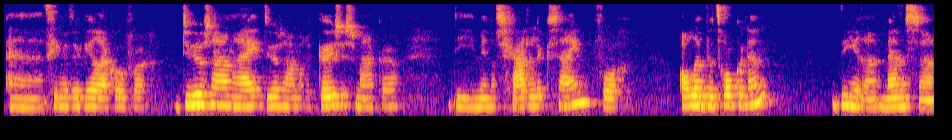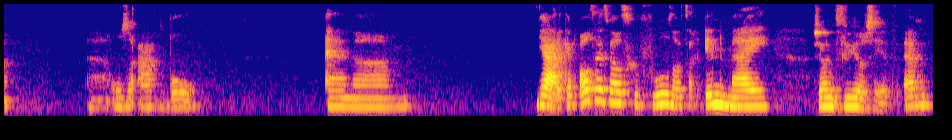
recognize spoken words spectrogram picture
Het ging natuurlijk heel erg over duurzaamheid, duurzamere keuzes maken die minder schadelijk zijn voor alle betrokkenen dieren, mensen, uh, onze aardbol. En ehm, ja, ik heb altijd wel het gevoel dat er in mij zo'n vuur zit. En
